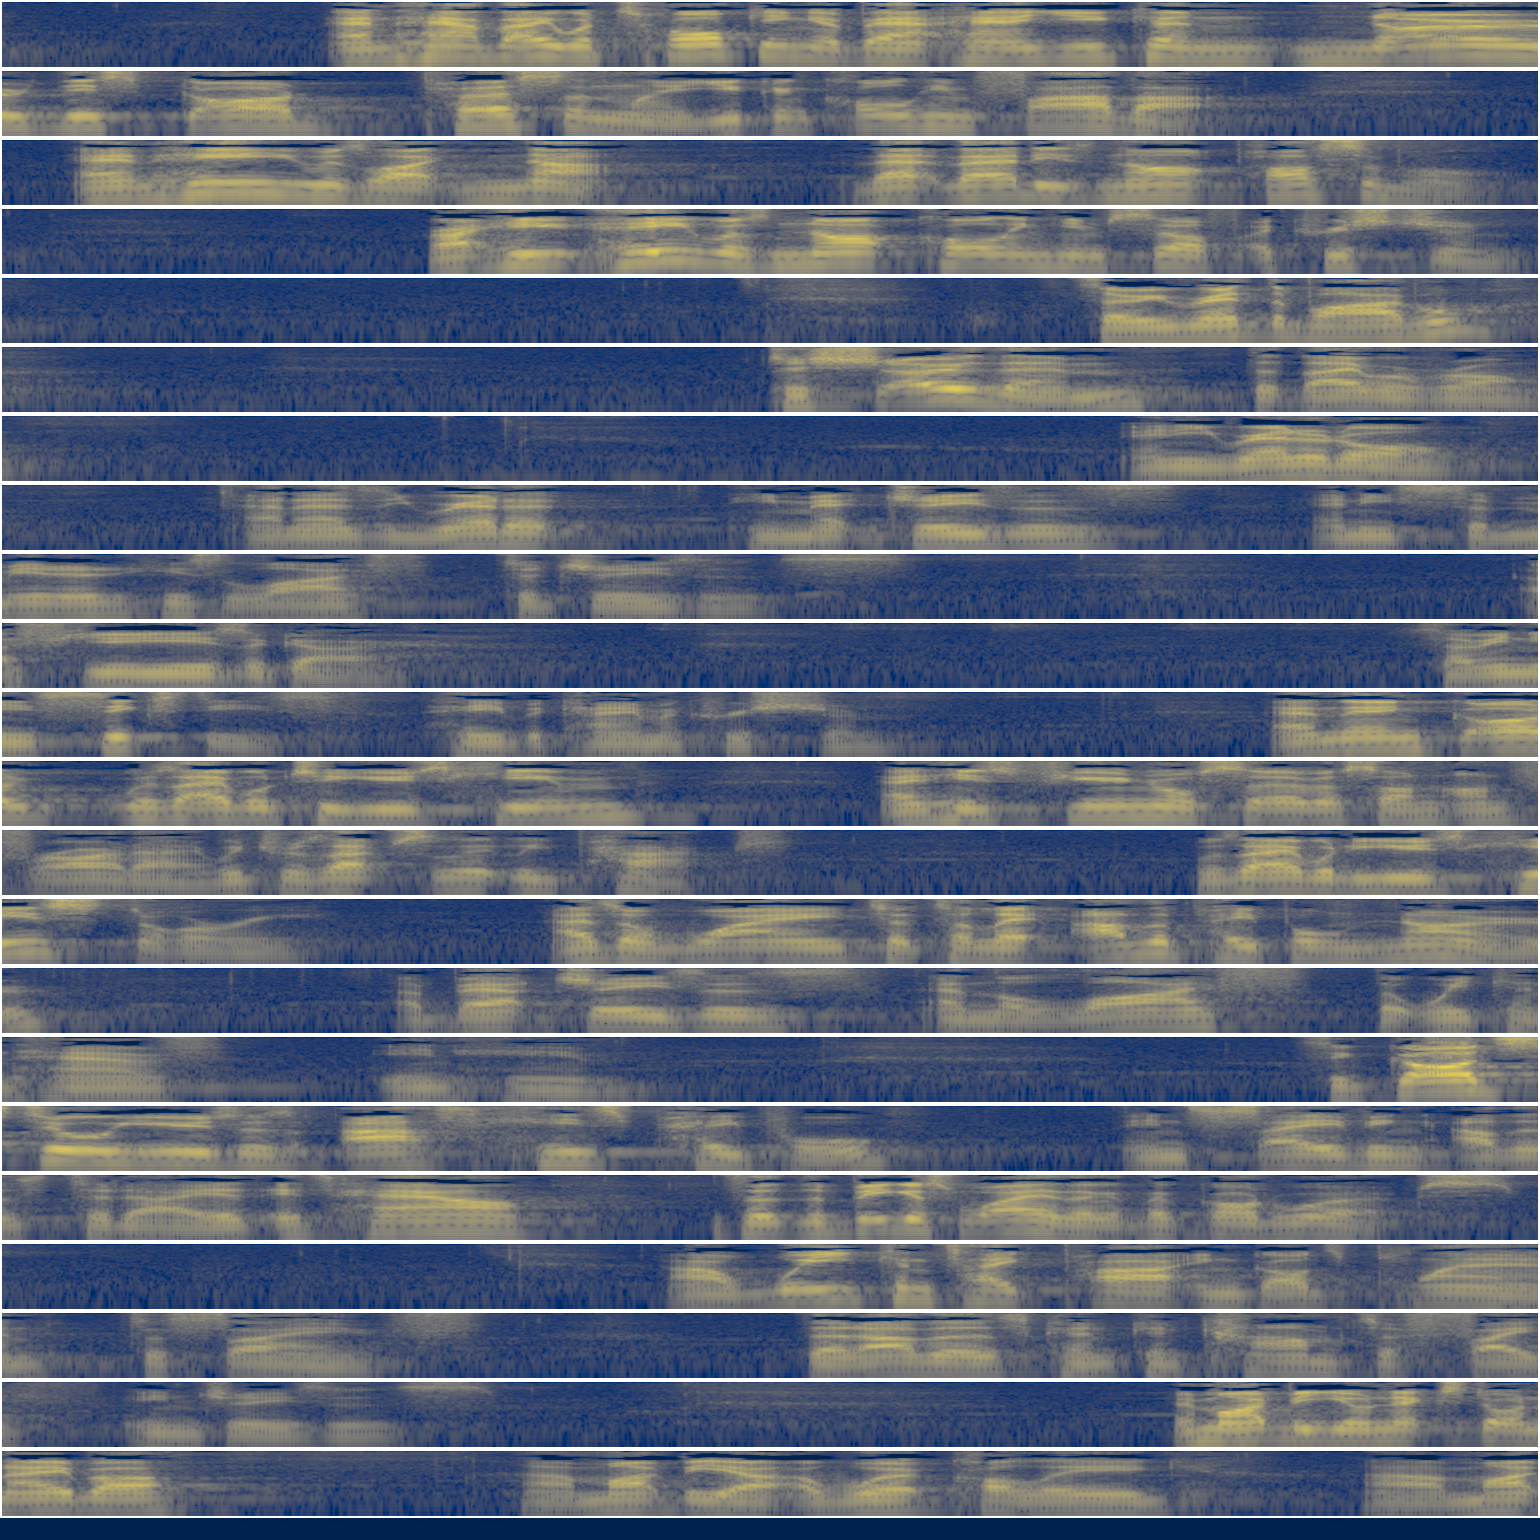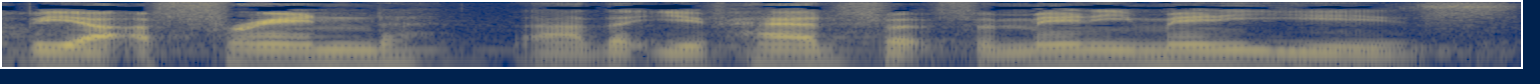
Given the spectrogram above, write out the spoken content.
and how they were talking about how you can know this God personally. You can call him Father. And he was like, nah, that, that is not possible. Right? He, he was not calling himself a Christian. So he read the Bible to show them that they were wrong. And he read it all. And as he read it, he met Jesus and he submitted his life to Jesus a few years ago. So in his 60s, he became a Christian. And then God was able to use him and his funeral service on, on Friday, which was absolutely packed, was able to use his story as a way to, to let other people know about Jesus and the life that we can have in him. See, God still uses us, His people, in saving others today. It's how, it's the biggest way that, that God works. Uh, we can take part in God's plan to save, that others can, can come to faith in Jesus. It might be your next door neighbour, uh, might be a, a work colleague, uh, might be a, a friend uh, that you've had for, for many, many years.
